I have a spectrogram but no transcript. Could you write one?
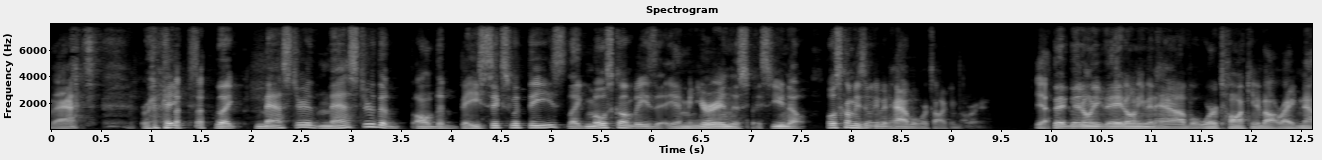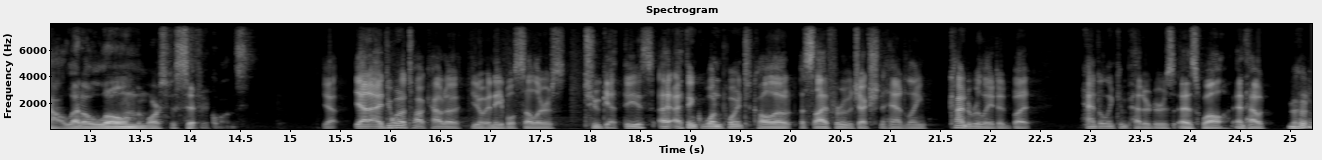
that. Right. like master, master the all the basics with these. Like most companies, I mean, you're in this space, you know, most companies don't even have what we're talking about right now. Yeah. They, they don't they don't even have what we're talking about right now, let alone the more specific ones. Yeah. Yeah. I do want to talk how to, you know, enable sellers to get these. I, I think one point to call out, aside from objection handling, kind of related, but handling competitors as well and how mm-hmm.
